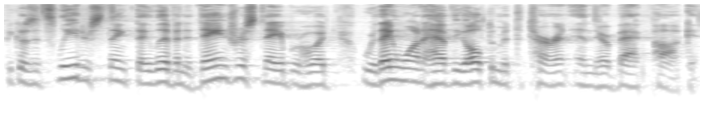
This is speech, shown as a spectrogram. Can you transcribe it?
Because its leaders think they live in a dangerous neighborhood where they want to have the ultimate deterrent in their back pocket.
